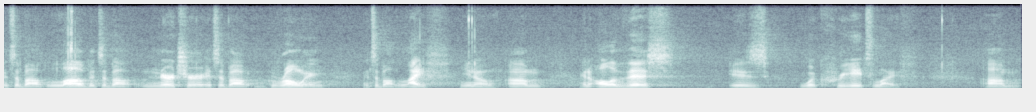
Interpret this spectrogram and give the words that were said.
it's about love, it's about nurture, it's about growing, it's about life, you know. Um, and all of this is what creates life. Um,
